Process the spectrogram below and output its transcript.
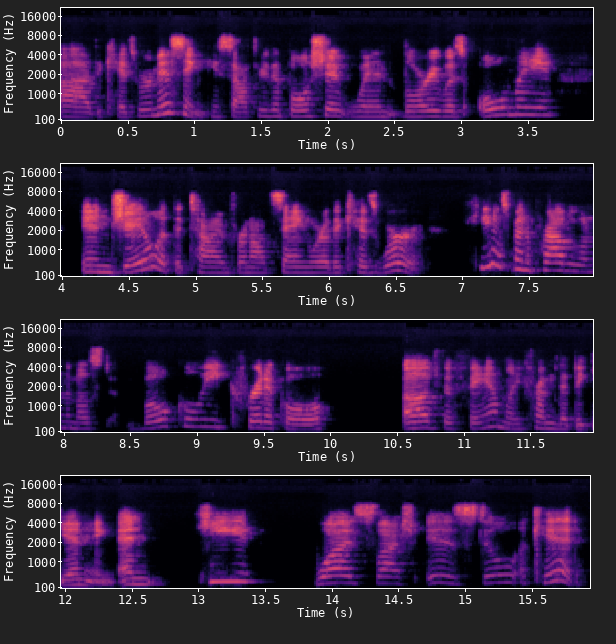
uh, the kids were missing. He saw through the bullshit when Lori was only in jail at the time for not saying where the kids were. He has been probably one of the most vocally critical of the family from the beginning. And he was slash is still a kid.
